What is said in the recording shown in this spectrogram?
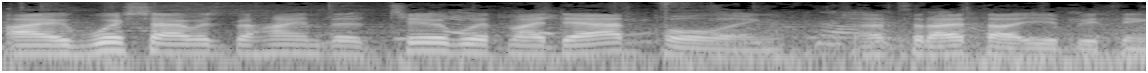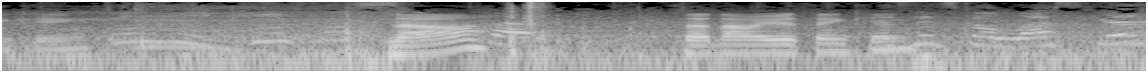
I wish I was behind the tube with my dad pulling. That's what I thought you'd be thinking. No? Is that not what you're thinking? Does this feel less scary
